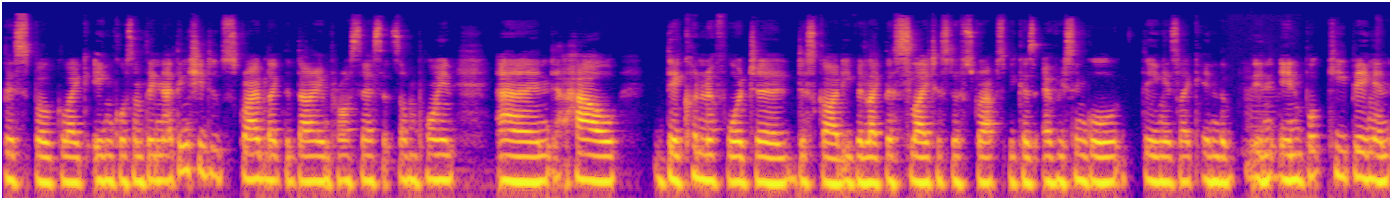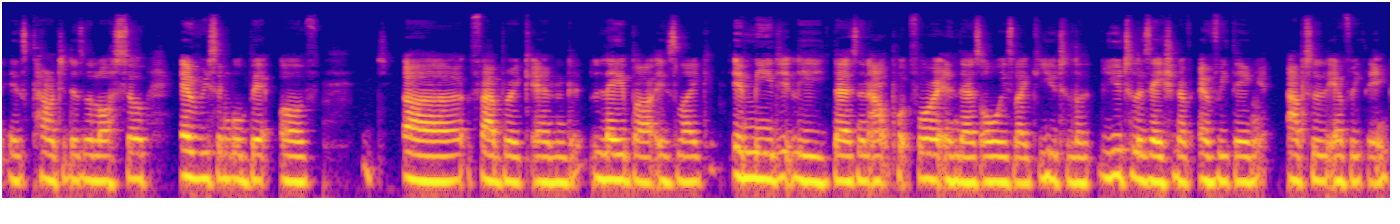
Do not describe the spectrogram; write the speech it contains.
bespoke like ink or something. I think she described like the dyeing process at some point and how they couldn't afford to discard even like the slightest of scraps because every single thing is like in the in in bookkeeping and is counted as a loss. So every single bit of uh fabric and labor is like immediately there's an output for it and there's always like util- utilization of everything absolutely everything.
